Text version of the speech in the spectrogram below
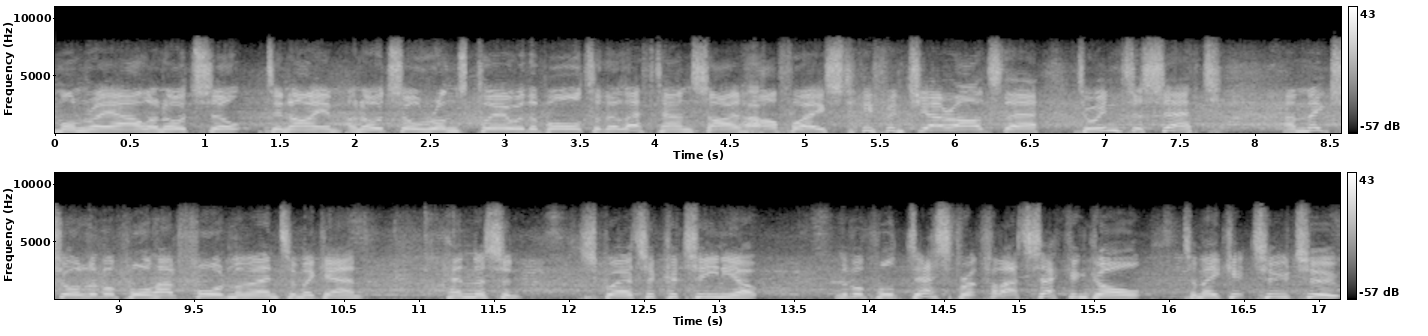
Monreal and Ozil deny him, and Ozil runs clear with the ball to the left-hand side ah. halfway. Steven Gerrard's there to intercept and make sure Liverpool had forward momentum again. Henderson square to Coutinho. Liverpool desperate for that second goal to make it 2-2.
